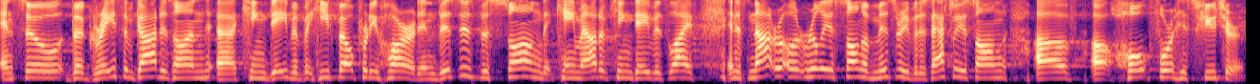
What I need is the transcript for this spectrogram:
and so the grace of God is on uh, King David, but he fell pretty hard. And this is the song that came out of King David's life. And it's not really a song of misery, but it's actually a song of uh, hope for his future.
